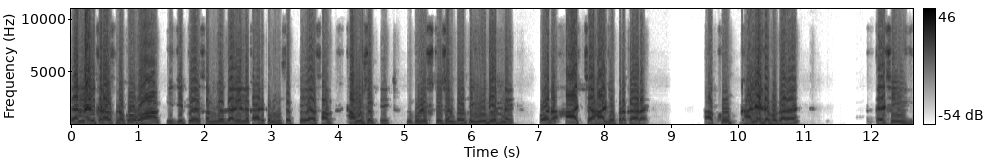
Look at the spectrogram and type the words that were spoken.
त्यांनाही त्रास नको व्हा की जिथे समजूतदारीने कार्यक्रम होऊ शकते या थांबू शकते. मी पोलीस स्टेशन पर्यंत येऊ देत नाही. पण आजचा हा जो प्रकार आहे हा खूप घाणेरडा प्रकार आहे. त्याची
